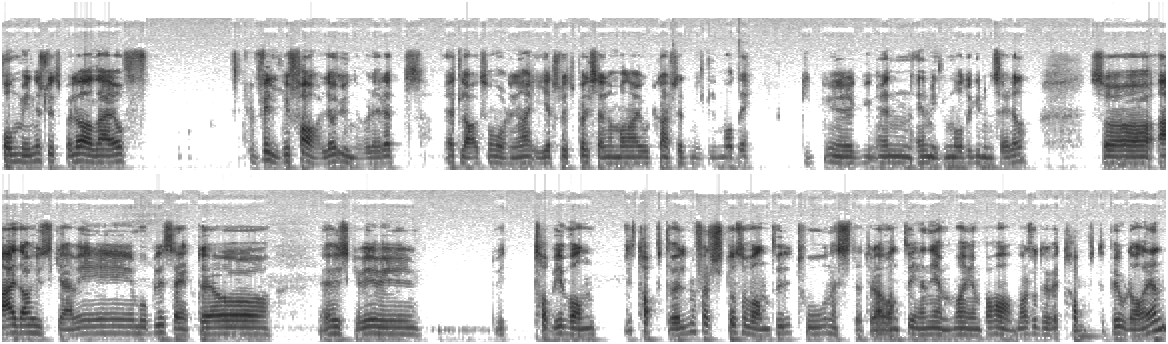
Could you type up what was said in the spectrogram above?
kom inn i sluttspillet, det er jo veldig farlig å undervurdere et, et lag som Vålerenga i et sluttspill, selv om man har gjort kanskje middelmådig, en, en middelmådig grunnserie. Da. Så nei, da husker jeg vi mobiliserte, og jeg husker vi, vi, vi, vi vant vi tapte vel den første, og så vant vi de to neste. tror jeg. Vant vi en hjemme og en på Hamar. Så tror jeg vi tapte på Jordal igjen.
